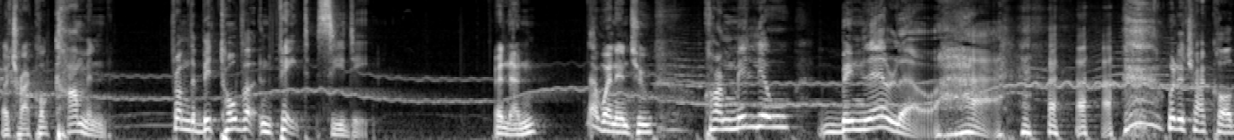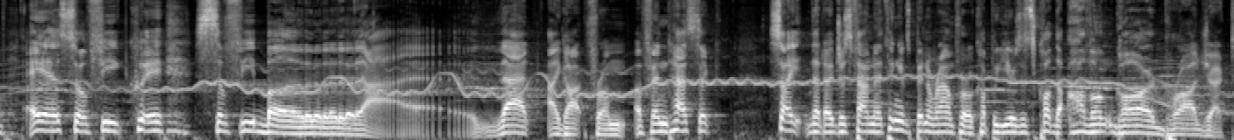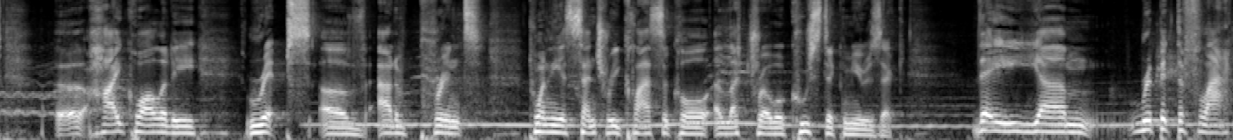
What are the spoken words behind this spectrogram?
a track called Kamen from the Bittova and Fajt CD. And then that went into Carmelo Bernaola with a track called Ea Sophie Que Sophie That I got from a fantastic site that I just found. I think it's been around for a couple years. It's called the Avant Garde Project. Uh, high quality rips of out of print 20th century classical electroacoustic music. They um, rip it to FLAC.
